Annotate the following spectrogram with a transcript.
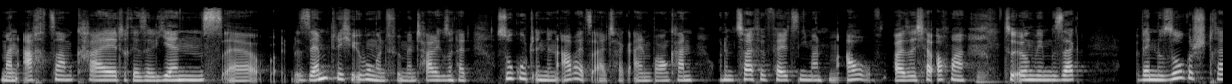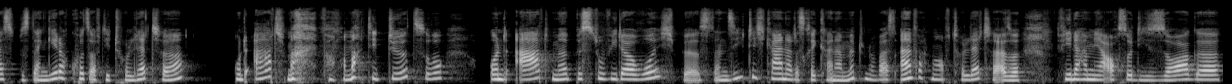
man Achtsamkeit, Resilienz, äh, sämtliche Übungen für mentale Gesundheit so gut in den Arbeitsalltag einbauen kann und im Zweifel fällt es niemandem auf. Also ich habe auch mal ja. zu irgendwem gesagt, wenn du so gestresst bist, dann geh doch kurz auf die Toilette und atme einfach mal, mach die Tür zu und atme, bis du wieder ruhig bist. Dann sieht dich keiner, das kriegt keiner mit und du warst einfach nur auf Toilette. Also viele haben ja auch so die Sorge,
